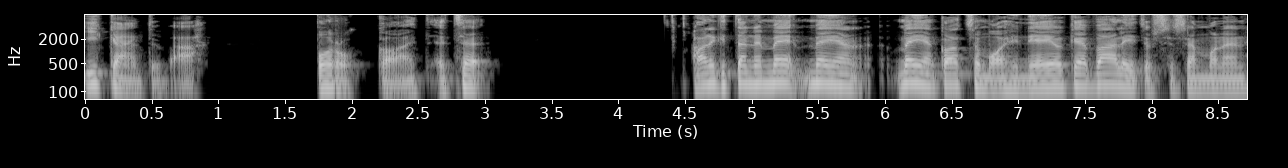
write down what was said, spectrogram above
ikääntyvää porukkaa. Et, et se, ainakin tänne me, meidän, meidän katsomoihin niin ei oikein välity se semmoinen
